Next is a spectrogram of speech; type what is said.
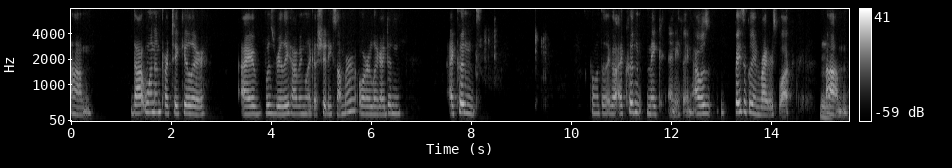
Um, that one in particular, I was really having like a shitty summer, or like I didn't, I couldn't. Como te digo, I couldn't make anything. I was basically in writer's block. Mm. Um,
